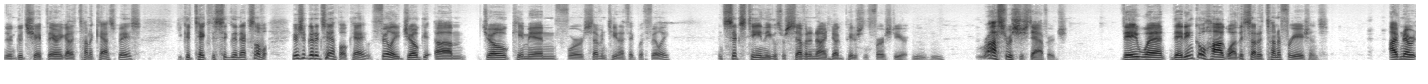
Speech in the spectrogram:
they're in good shape there. You got a ton of cap space. You could take this thing to the next level. Here's a good example. Okay, Philly. Joe. Um, Joe came in for 17, I think, with Philly. In 16, the Eagles were seven and nine. Doug Pederson's first year. Mm-hmm. Roster was just average. They went. They didn't go hog wild. They signed a ton of free agents. I've never.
